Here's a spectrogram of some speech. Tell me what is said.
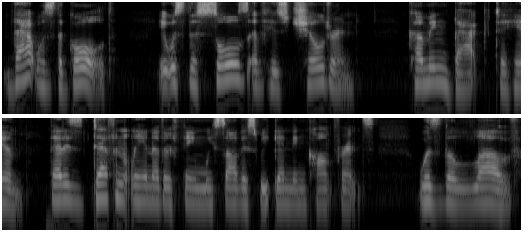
That was the gold. It was the souls of his children coming back to him. That is definitely another theme we saw this weekend in conference was the love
